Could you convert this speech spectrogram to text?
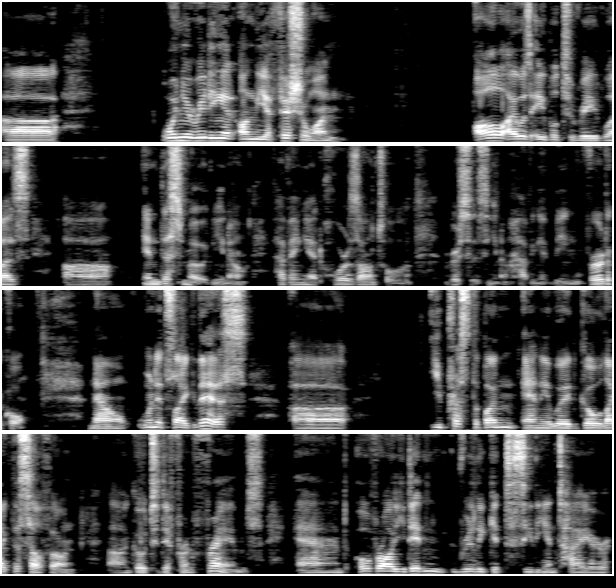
uh, when you're reading it on the official one, all I was able to read was uh, in this mode, you know, having it horizontal versus, you know, having it being vertical. Now, when it's like this, uh, you press the button and it would go like the cell phone, uh, go to different frames. And overall, you didn't really get to see the entire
